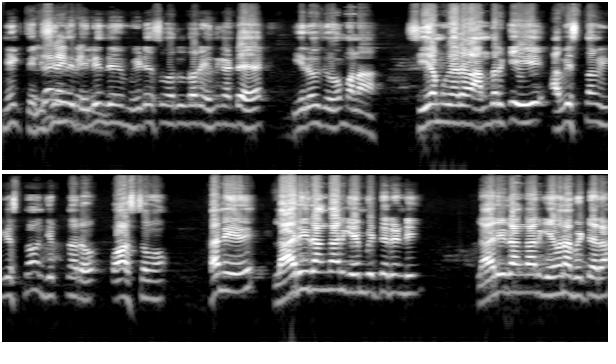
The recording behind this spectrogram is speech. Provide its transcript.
మీకు తెలిసింది. తెలియదు మీడియా సోదరుల ద్వారా. ఎందుకంటే ఈరోజు మన సీఎం గారు అందరికీ అవిస్తాం ఇవిస్తాం అని చెప్తున్నారు వాస్తవం. కానీ లారీ రంగానికి ఏం పెట్టారండి? లారీ రంగానికి ఏమైనా పెట్టారా?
